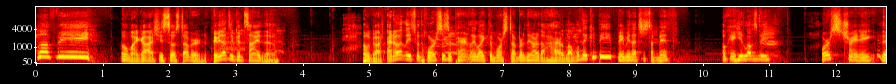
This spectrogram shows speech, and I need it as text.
Love me. Oh my gosh, he's so stubborn. Maybe that's a good sign though. Oh gosh. I know at least with horses, apparently like the more stubborn they are, the higher level they can be. Maybe that's just a myth. Okay, he loves me. Horse training. The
